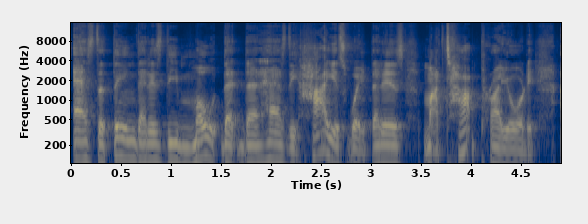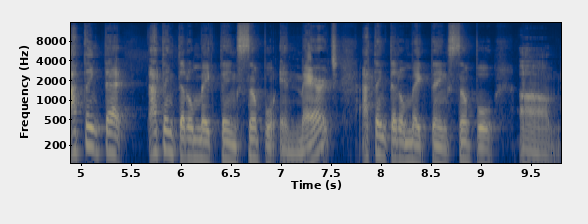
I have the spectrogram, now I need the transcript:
as the thing that is the most that that has the highest weight, that is my top priority. I think that I think that'll make things simple in marriage. I think that'll make things simple um,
